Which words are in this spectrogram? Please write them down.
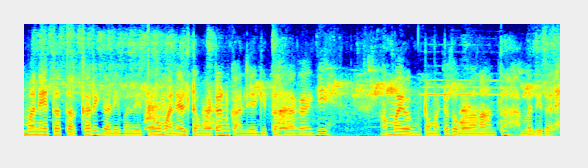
ಮನೆ ಹತ್ರ ತರಕಾರಿ ಗಾಡಿ ಬಂದಿತ್ತು ಮನೇಲಿ ಟೊಮೆಟೊನ ಖಾಲಿಯಾಗಿತ್ತು ಹಾಗಾಗಿ ಅಮ್ಮ ಇವಾಗ ಟೊಮೆಟೊ ತೊಗೊಳೋಣ ಅಂತ ಬಂದಿದ್ದಾರೆ.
